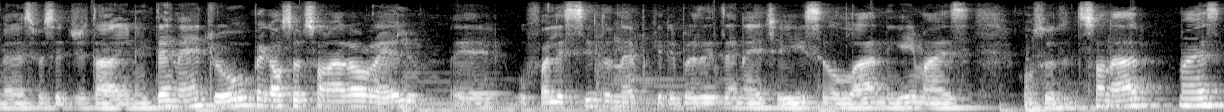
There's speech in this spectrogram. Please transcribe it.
Né, se você digitar aí na internet ou pegar o seu dicionário Aurélio, é, o falecido, né? Porque depois da internet aí, celular, ninguém mais consulta o dicionário, mas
